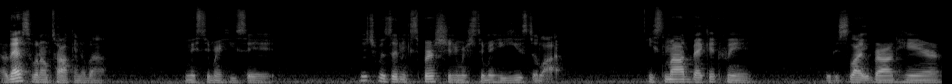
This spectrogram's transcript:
Now that's what I'm talking about, Mr. Mayhew said, which was an expression Mr. Mayhew used a lot. He smiled back at Finn with his light brown hair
